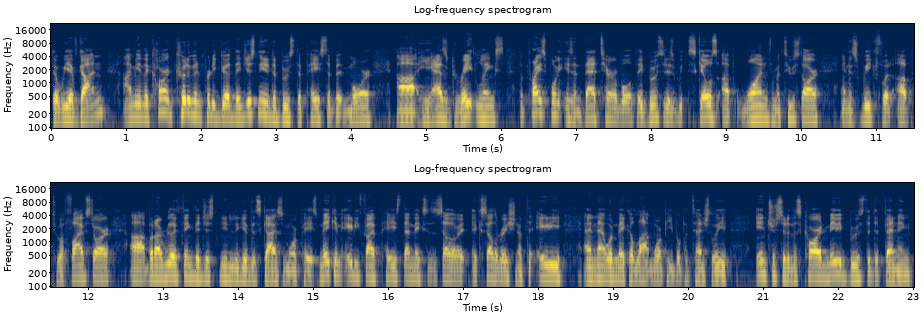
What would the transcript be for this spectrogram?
that we have gotten. I mean, the card could have been pretty good. They just needed to boost the pace a bit more. Uh, he has great links. The price point isn't that terrible. They boosted his skills up one from a two star and his weak foot up to a five star. Uh, but I really think they just needed to give this guy some more pace. Make him 85 pace. That makes his acceleration up to 80. And that would make a lot more people potentially interested in this card. Maybe boost the defending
